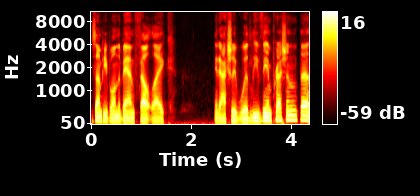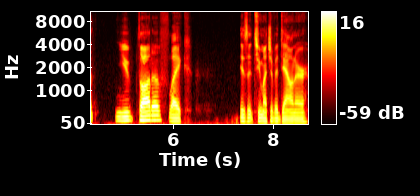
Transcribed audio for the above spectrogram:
some people in the band felt like it actually would leave the impression that you thought of like is it too much of a downer?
